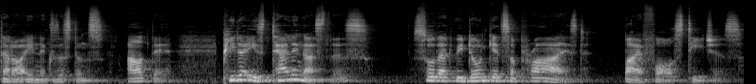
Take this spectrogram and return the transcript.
that are in existence out there. Peter is telling us this so that we don't get surprised by false teachers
